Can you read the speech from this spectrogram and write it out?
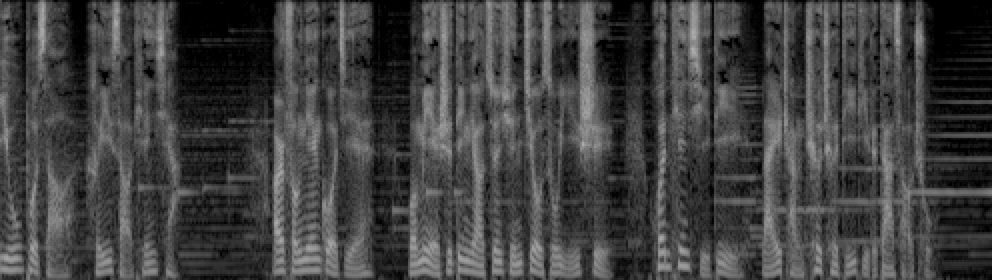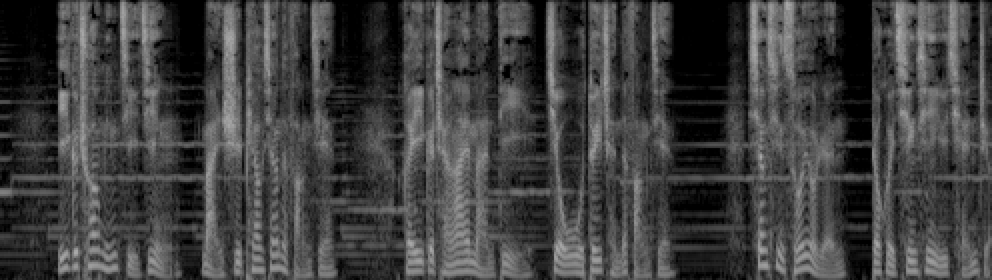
一屋不扫，何以扫天下？而逢年过节，我们也是定要遵循旧俗仪式，欢天喜地来一场彻彻底底的大扫除。一个窗明几净、满是飘香的房间，和一个尘埃满地、旧物堆沉的房间，相信所有人都会倾心于前者。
